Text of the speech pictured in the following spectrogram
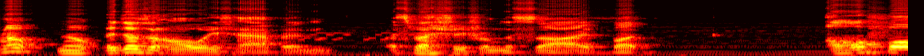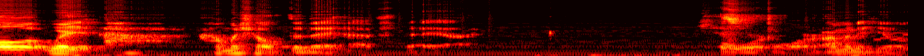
Nope, no, it doesn't always happen, especially from the side. But I'll follow. Wait, how much health do they have? They uh, Four. four. I'm gonna heal him.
